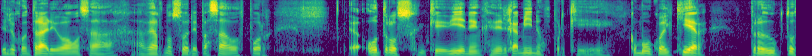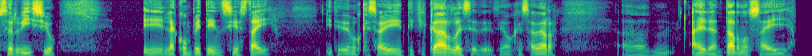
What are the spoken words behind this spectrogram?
De lo contrario, vamos a, vernos sobrepasados por eh, otros que vienen en el camino, porque como cualquier producto o servicio, la competencia está ahí y tenemos que saber identificarla y tenemos que saber adelantarnos a ella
